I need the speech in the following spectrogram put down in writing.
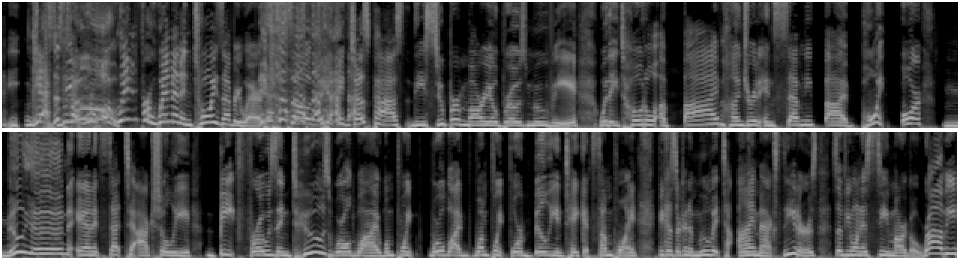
Yes, this is a, a win for women and toys everywhere. so it just passed the Super Mario Bros. movie with a total of 575.4 million and it's set to actually beat Frozen 2's worldwide 1. Point, worldwide 1.4 billion take at some point because they're going to move it to IMAX theaters. So if you want to see Margot Robbie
